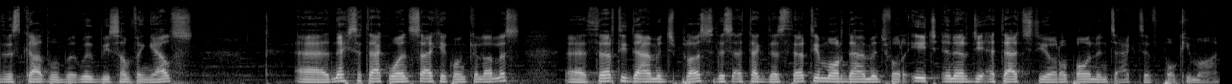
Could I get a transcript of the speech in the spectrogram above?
this card will be, will be something else. Uh, next attack, one psychic, one colorless. Uh, 30 damage plus. This attack does 30 more damage for each energy attached to your opponent's active Pokemon.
